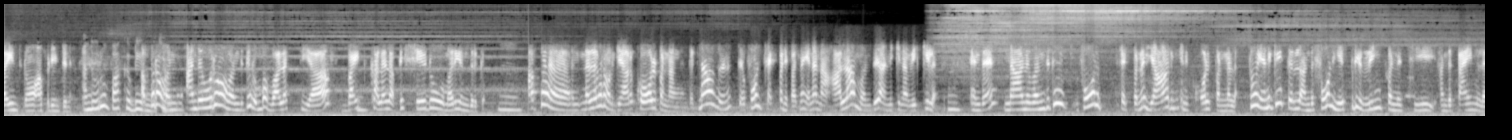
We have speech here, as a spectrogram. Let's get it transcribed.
பயந்துட்டோம். அப்படின்ட்டுன்னு. அந்த உருவம் பார்க்க எப்படி அப்புறம் அந்த உருவம் வந்துட்டு ரொம்ப வளர்த்தியா ஒயிட் கலர்ல அப்படியே ஷேடோ மாதிரி இருந்திருக்கு. அப்ப நல்ல வேளை உனக்கு யாரோ கால் பண்ணாங்க நான் வந்து போன் செக் பண்ணி பார்த்தேன் ஏன்னா நான் அலாம் வந்து அன்னைக்கு நான் வைக்கல. அண்ட் தென் நான் வந்துட்டு போன் செக் பண்ண யாருமே எனக்கு கால் பண்ணல. சோ எனக்கே தெரியல அந்த போன் எப்படி ரிங் பண்ணுச்சு அந்த டைம்ல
